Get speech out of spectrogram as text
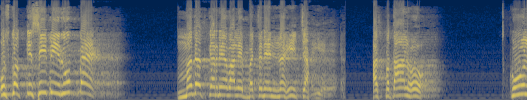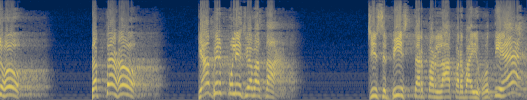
उसको किसी भी रूप में मदद करने वाले बचने नहीं चाहिए। अस्पताल हो, स्कूल हो, दफ्तर हो, या फिर पुलिस व्यवस्था, जिस भी स्तर पर लापरवाही होती है,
